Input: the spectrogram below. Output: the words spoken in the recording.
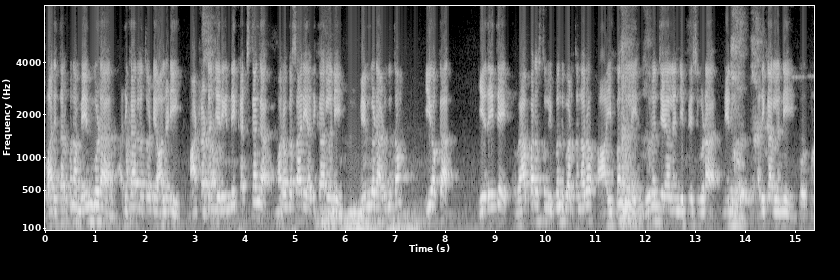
వారి తరపున మేము కూడా అధికారులతోటి ఆల్రెడీ మాట్లాడడం జరిగింది. ఖచ్చితంగా మరొకసారి అధికారులని మేము కూడా అడుగుతాం. ఈ యొక్క ఏదైతే వ్యాపారస్తులు ఇబ్బంది పడుతున్నారో ఆ ఇబ్బందుల్ని దూరం చేయాలని చెప్పేసి కూడా నేను అధికారులని కోరుకుంటున్నాను.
